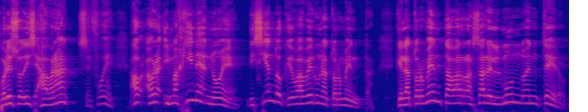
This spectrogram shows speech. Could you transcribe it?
Por eso dice, Abraham se fue. Ahora, ahora, imagine a Noé diciendo que va a haber una tormenta, que la tormenta va a arrasar el mundo entero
